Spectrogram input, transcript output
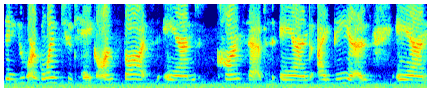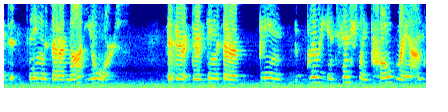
then you are going to take on thoughts and concepts and ideas and things that are not yours. They're, they're things that are being really intentionally programmed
